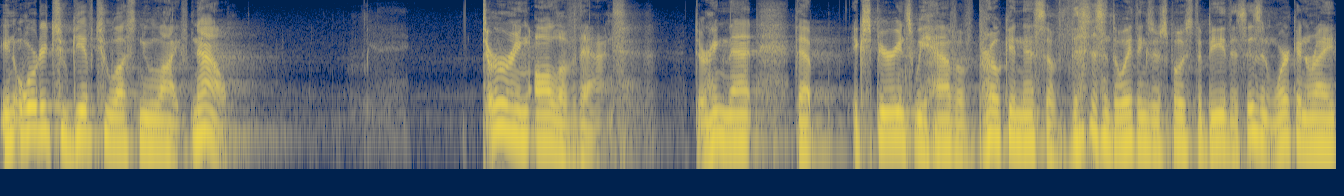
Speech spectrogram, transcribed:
in order to give to us new life. Now, during all of that, during that, that experience we have of brokenness, of this isn't the way things are supposed to be, this isn't working right,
